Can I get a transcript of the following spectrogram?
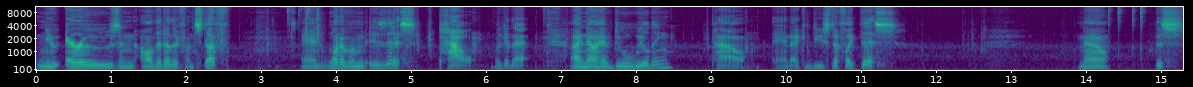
new arrows and all that other fun stuff. And one of them is this. Pow. Look at that. I now have dual wielding. Pow. And I can do stuff like this. Now, this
